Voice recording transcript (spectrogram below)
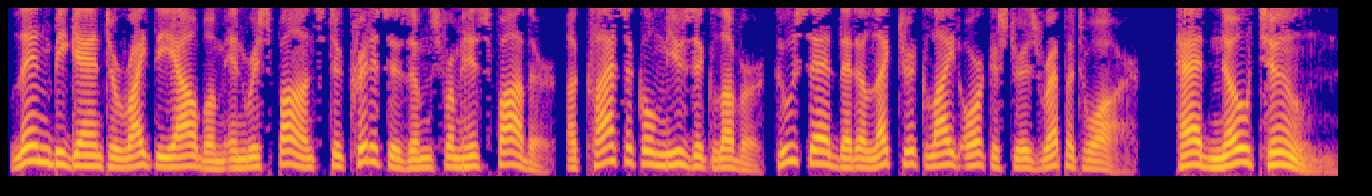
Lynne began to write the album in response to criticisms from his father, a classical music lover, who said that Electric Light Orchestra's repertoire had no tune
